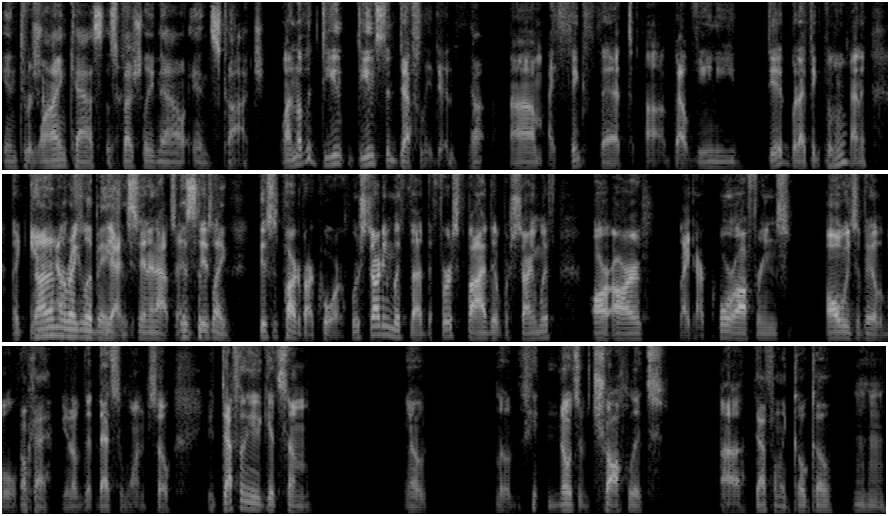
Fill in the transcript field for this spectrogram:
into sure. wine casks, especially now in Scotch. well, I know that Dean, Deanston definitely did. Yeah. Um, I think that uh, Balvenie did, but I think those Mhm. kind of like Not on a regular Yeah, basis. just in and out. And This is like this is part of our core. We're starting with uh, the first five that we're starting with are our like our core offerings, always available. okay, You know that that's the one. So you definitely need to get some, you know, little notes of chocolate, Uh, definitely cocoa. mhm.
